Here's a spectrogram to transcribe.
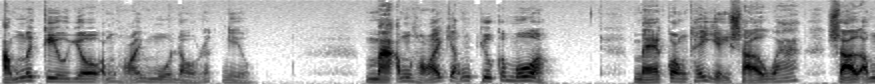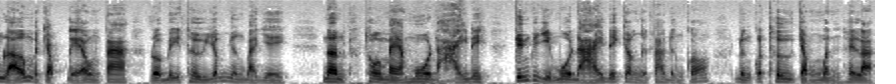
Ông mới kêu vô, ông hỏi mua đồ rất nhiều. Mà ông hỏi chứ ông chưa có mua. Mẹ con thấy vậy sợ quá, sợ ông lỡ mà chọc ghẹo người ta rồi bị thư giống nhân bà gì. Nên thôi mẹ mua đại đi, kiếm cái gì mua đại để cho người ta đừng có, đừng có thư chồng mình hay là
